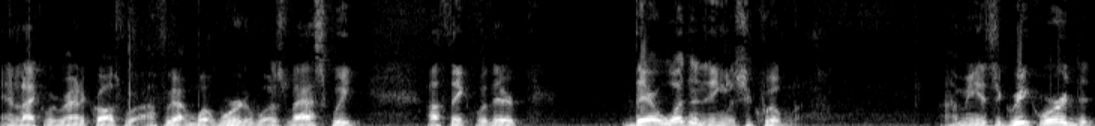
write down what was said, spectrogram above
And like we ran across, I forgot what word it was last week. I think well, there, there wasn't an English equivalent. I mean, it's a Greek word that,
